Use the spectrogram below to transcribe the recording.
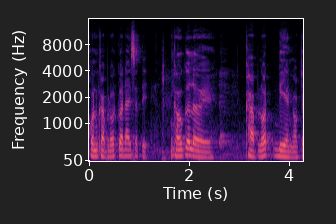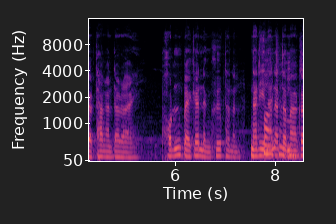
คนขับรถก็ได้สติ เขาก็เลยขับรถเบี่ยงออกจากทางอันตราย พ้นไปแค่หนึ่งคืบเท่านั้น นาทีนั้น Far อา too ตมาก็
